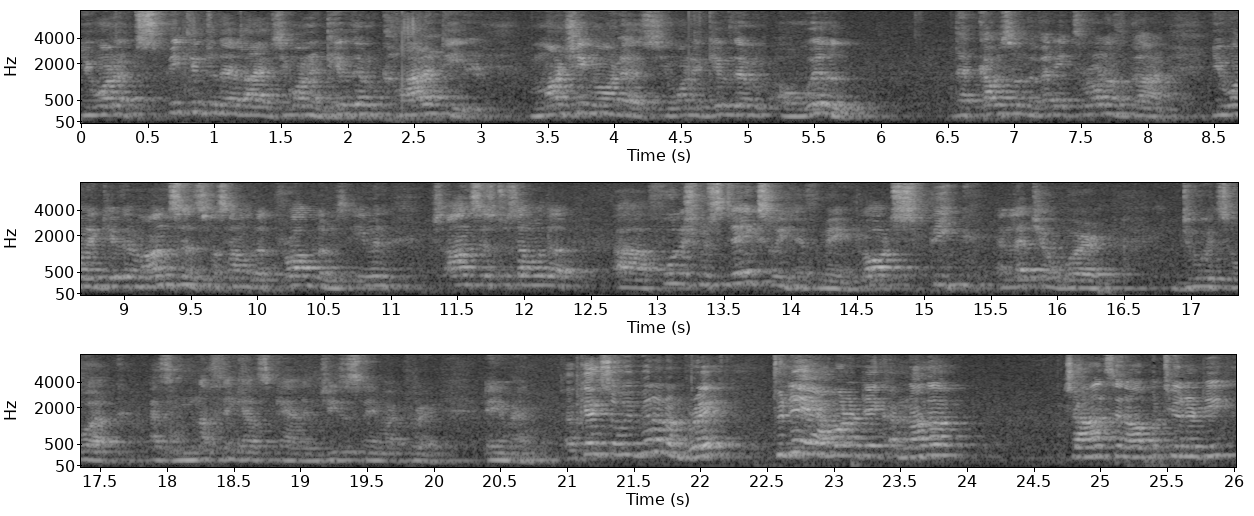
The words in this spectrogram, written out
You want to speak into their lives. You want to give them clarity, marching orders. You want to give them a will that comes from the very throne of God. You want to give them answers for some of the problems, even answers to some of the uh, foolish mistakes we have made. Lord, speak and let your word do its work as nothing else can. In Jesus' name I pray. Amen. Okay, so we've been on a break. Today I want to take another chance and opportunity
